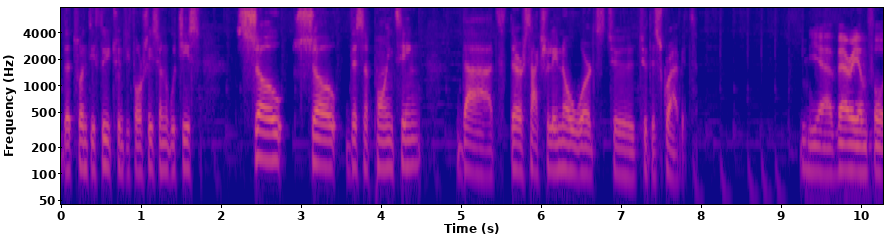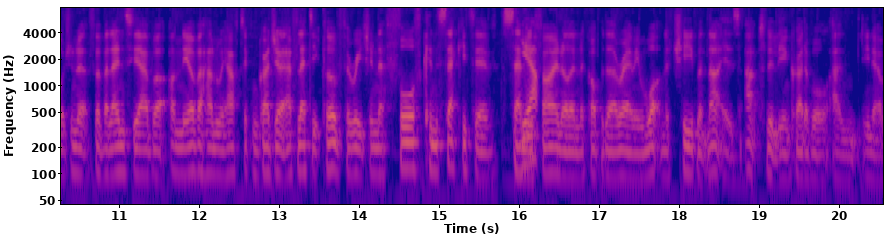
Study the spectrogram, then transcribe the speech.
the 23-24 season, which is so so disappointing that there's actually no words to to describe it. Yeah, very unfortunate for Valencia, but on the other hand, we have to congratulate Athletic Club for reaching their fourth consecutive semi-final in the Copa del Rey. I mean, what an achievement that is! Absolutely incredible, and you know,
